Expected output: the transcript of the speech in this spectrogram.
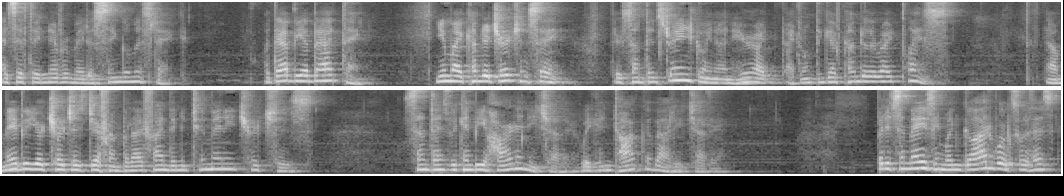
as if they never made a single mistake. Would that be a bad thing? You might come to church and say, There's something strange going on here. I, I don't think I've come to the right place. Now, maybe your church is different, but I find that in too many churches, sometimes we can be hard on each other. We can talk about each other. But it's amazing when God works with us,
